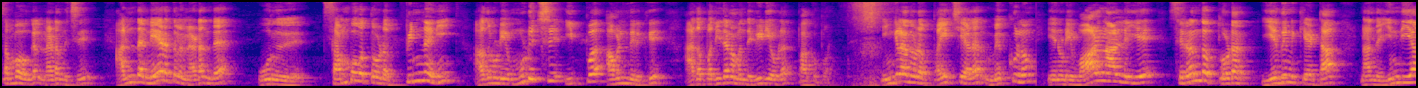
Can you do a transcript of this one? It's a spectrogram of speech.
சம்பவங்கள் நடந்துச்சு. அந்த நேரத்தில் நடந்த ஒரு சம்பவத்தோட பின்னணி அதனுடைய முடிச்சு இப்போ அவிழ்ந்திருக்கு. அதை பற்றி தான் நம்ம இந்த வீடியோவில் பார்க்க போகிறோம் இங்கிலாந்தோட பயிற்சியாளர் மெக்குலம் என்னுடைய வாழ்நாளிலேயே சிறந்த தொடர் எதுன்னு கேட்டால் நான் இந்த இந்தியா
